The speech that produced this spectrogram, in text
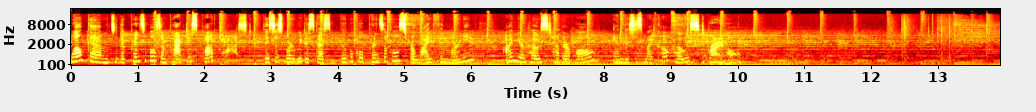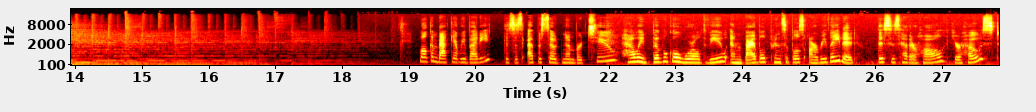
Welcome to the Principles in Practice Podcast. This is where we discuss biblical principles for life and learning. I'm your host, Heather Hall, and this is my co host, Brian Hall. Welcome back, everybody. This is episode number two How a Biblical Worldview and Bible Principles Are Related. This is Heather Hall, your host,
